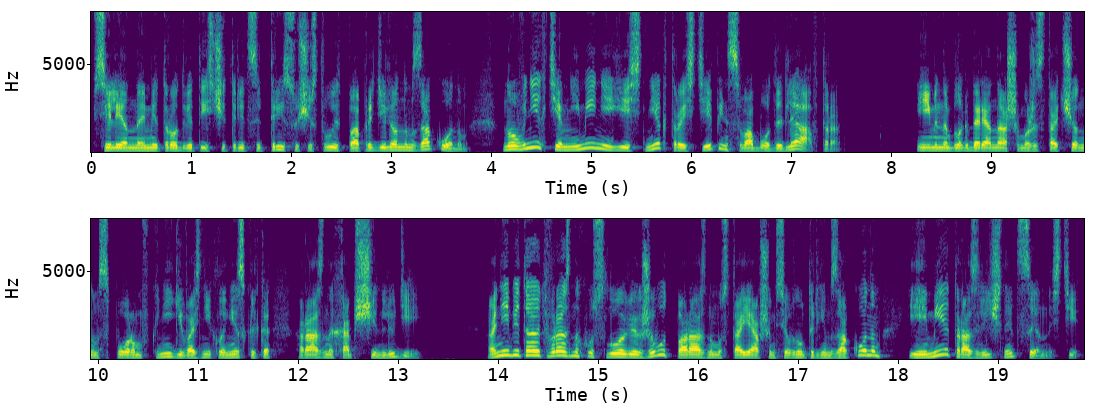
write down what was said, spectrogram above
Вселенная Метро 2033 существует по определенным законам, но в них, тем не менее, есть некоторая степень свободы для автора. И именно благодаря нашим ожесточенным спорам в книге возникло несколько разных общин людей. Они обитают в разных условиях, живут по разным устоявшимся внутренним законам и имеют различные ценности.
